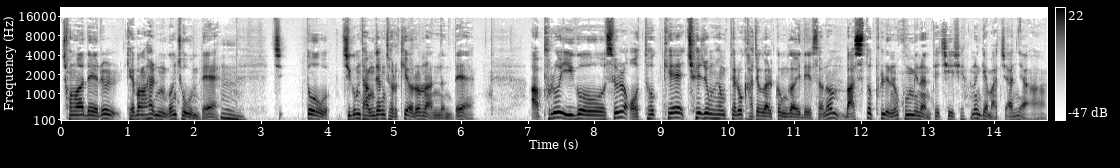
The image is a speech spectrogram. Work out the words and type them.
청와대를 개방하는 건 좋은데 음. 지, 또 지금 당장 저렇게 열어놨는데 앞으로 이것을 어떻게 최종 형태로 가져갈 건가에 대해서는 마스터 플랜을 국민한테 제시하는 게 맞지 않냐.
